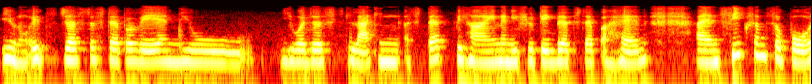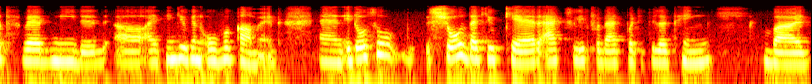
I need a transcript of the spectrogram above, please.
you know, it's just a step away, and you you are just lacking a step behind. And if you take that step ahead and seek some support where needed uh, i think you can overcome it. And it also shows that you care actually for that particular thing but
